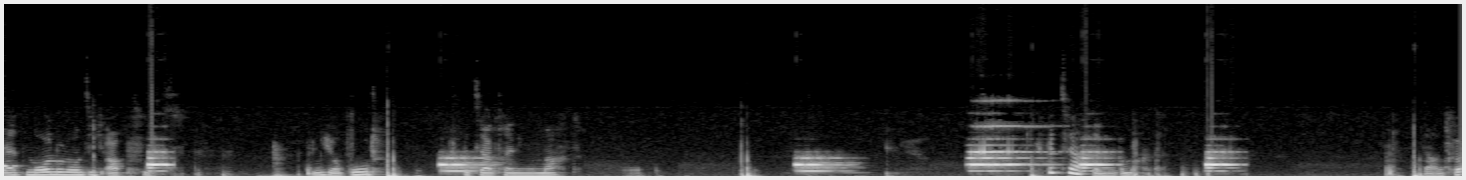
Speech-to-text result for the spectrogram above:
Der hat 99 Abschluss. Finde ich auch gut. Spezialtraining gemacht. Spezialtraining gemacht. Danke.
